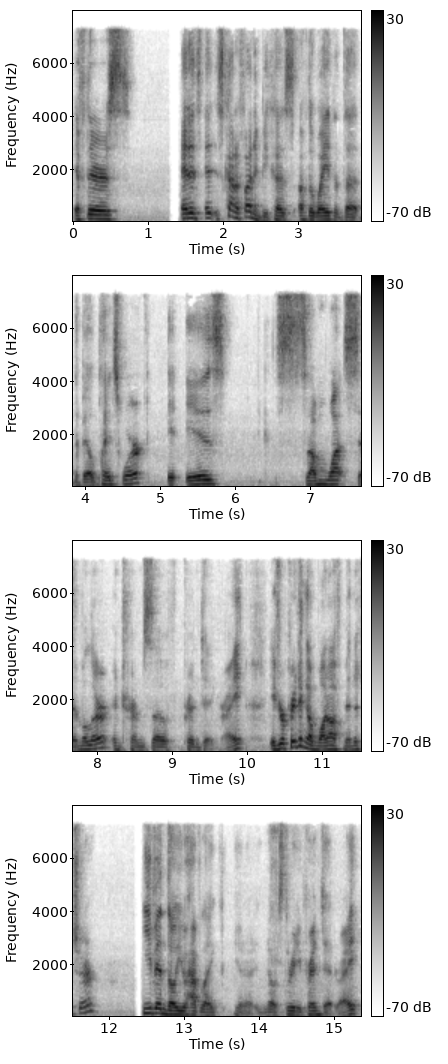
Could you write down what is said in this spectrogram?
if there's and it's it's kind of funny because of the way that the the build plates work it is somewhat similar in terms of printing right if you're printing a one-off miniature even though you have like you know, you know it's 3d printed right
